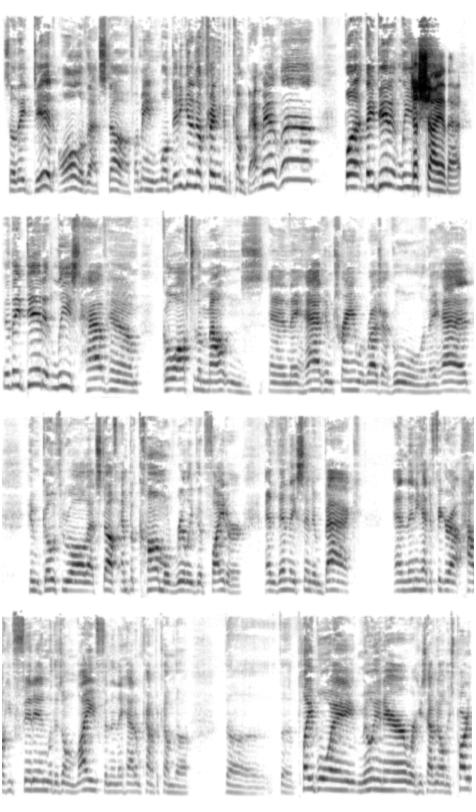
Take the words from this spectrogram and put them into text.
So they did all of that stuff. I mean, well, did he get enough training to become Batman? Well, but they did at least just shy of that. they did at least have him go off to the mountains and they had him train with Ra's al Ghul, and they had him go through all that stuff and become a really good fighter. And then they send him back and then he had to figure out how he fit in with his own life and then they had him kind of become the the the playboy millionaire where he's having all these parties.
